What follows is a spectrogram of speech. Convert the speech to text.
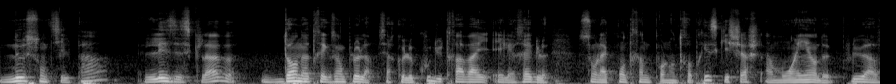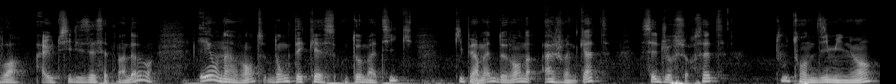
ne sont-ils pas les esclaves dans notre exemple-là? C'est-à-dire que le coût du travail et les règles sont la contrainte pour l'entreprise qui cherche un moyen de plus avoir à utiliser cette main-d'œuvre. Et on invente donc des caisses automatiques qui permettent de vendre H24, 7 jours sur 7, tout en diminuant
